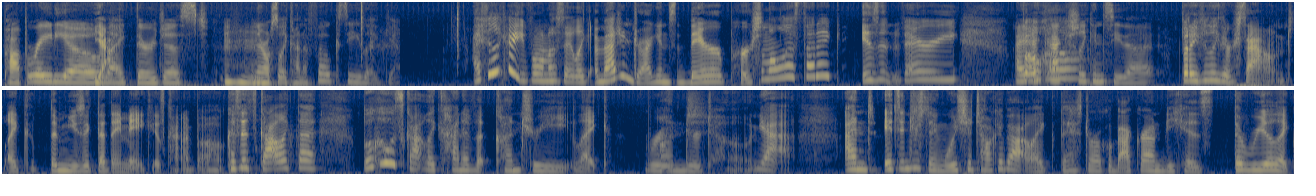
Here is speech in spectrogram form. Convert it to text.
pop radio. Yeah. Like they're just Mhm. and they're also like kind of folksy. Like yeah. I feel like I even want to say like Imagine Dragons. Their personal aesthetic isn't very, I, I actually can see that. but I feel like their sound, like the music that they make, is kind of boho because it's got like the boho's got like kind of a country like Root. undertone. Yeah. And it's interesting. We should talk about like the historical background because the real like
